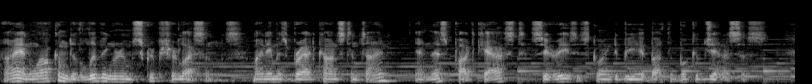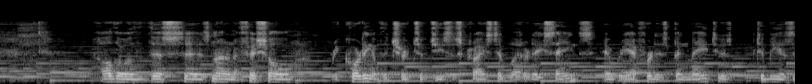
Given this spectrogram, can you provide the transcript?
Hi, and welcome to the Living Room Scripture Lessons. My name is Brad Constantine, and this podcast series is going to be about the book of Genesis. Although this is not an official recording of the Church of Jesus Christ of Latter day Saints, every effort has been made to, to be as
